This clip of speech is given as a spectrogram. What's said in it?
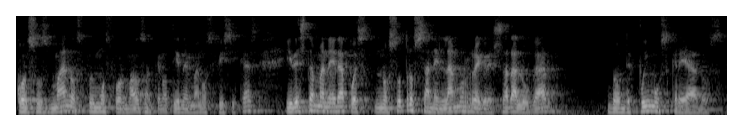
con sus manos fuimos formados, aunque no tiene manos físicas, y de esta manera pues nosotros anhelamos regresar al lugar donde fuimos creados,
